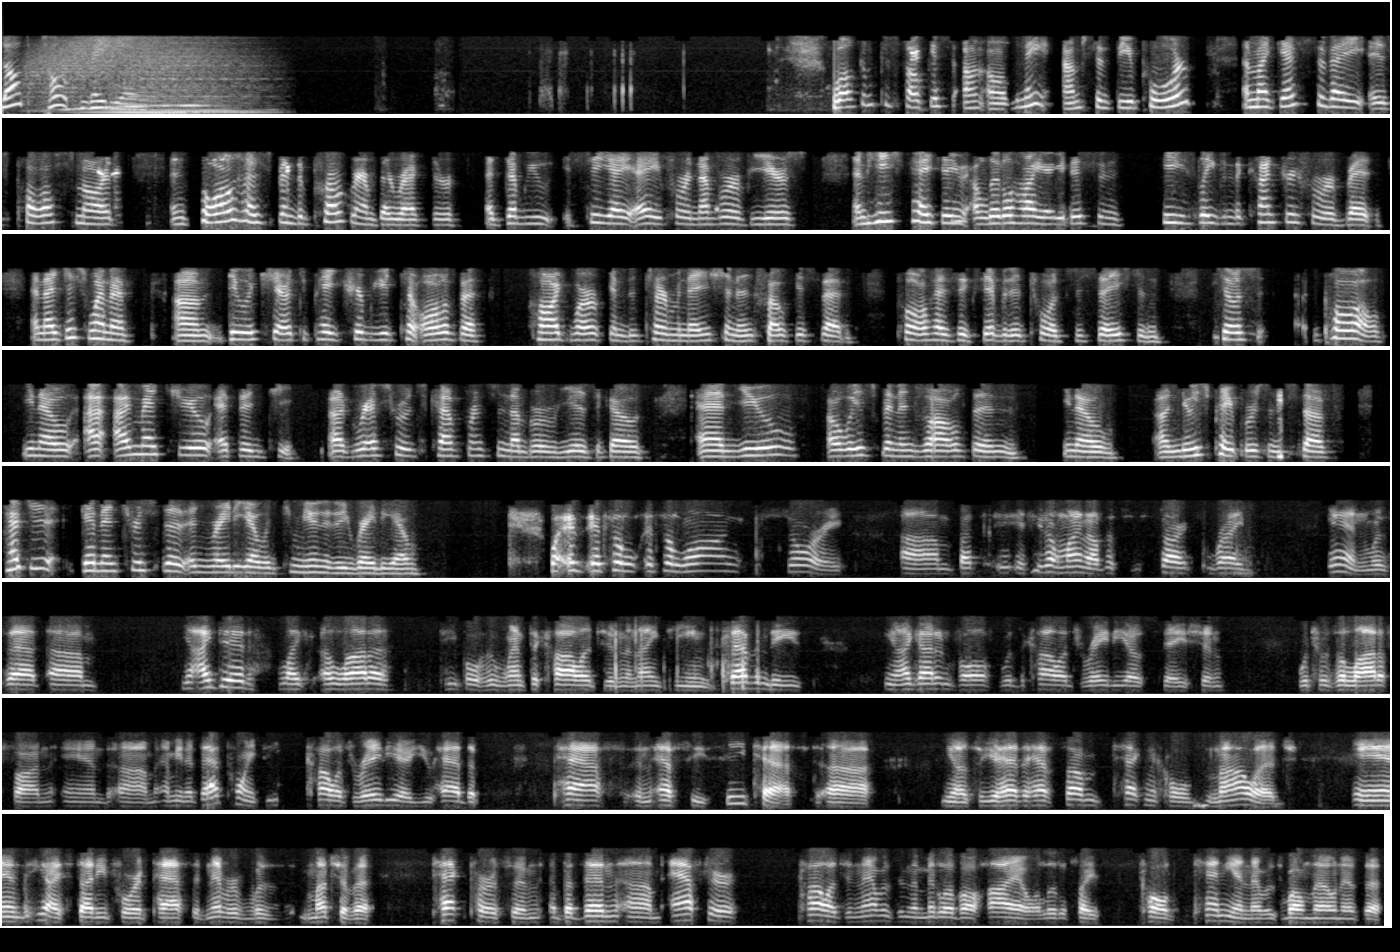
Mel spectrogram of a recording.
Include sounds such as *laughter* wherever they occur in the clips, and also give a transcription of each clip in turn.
Blog Talk Radio. Welcome to Focus on Albany. I'm Cynthia Pooler, and my guest today is Paul Smart. And Paul has been the program director at WCAA for a number of years, and he's taking a little hiatus and he's leaving the country for a bit. And I just want to um, do a show to pay tribute to all of the hard work and determination and focus that Paul has exhibited towards the station. So, Paul, you know, I, I met you at the uh, grassroots conference a number of years ago, and you've always been involved in, you know, uh, newspapers and stuff. How'd you get interested in radio and community radio? Well, it, it's a it's a long story, um, but if you don't mind, I'll just start right in. Was that um, yeah, I did like a lot of people who went to college in the 1970s. You know, I got involved with the college radio station, which was a lot of fun. And um, I mean, at that point, college radio, you had to pass an FCC test. Uh, you know, so you had to have some technical knowledge. And yeah, I studied for it, passed it. Never was much of a tech person, but then um, after college, and that was in the middle of Ohio, a little place called Kenyon that was well known as a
